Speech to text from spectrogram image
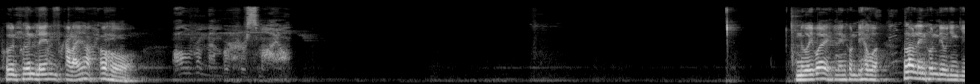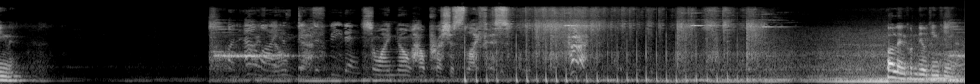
เพื่อนเพื่อนเล่นอะไรอะ โอ้โห I'll remember her smile. เหนื่อยเว้ยเล่นคนเดียวอะเราเล่นคนเดียวจริงๆเลย I know death, so I know how precious life is. ก็เล่นคนเดียวจริงๆอะ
